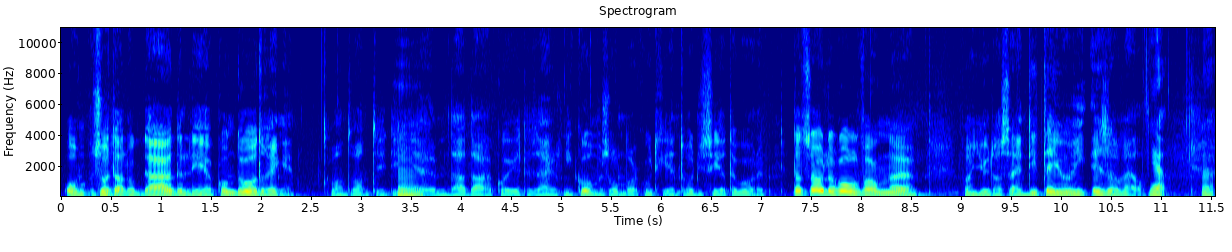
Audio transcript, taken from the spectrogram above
Om, zodat ook daar de leer kon doordringen. Want, want die, die, mm. daar, daar kon je dus eigenlijk niet komen zonder goed geïntroduceerd te worden. Dat zou de rol van, van Judas zijn. Die theorie is er wel. Ja. Ja.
